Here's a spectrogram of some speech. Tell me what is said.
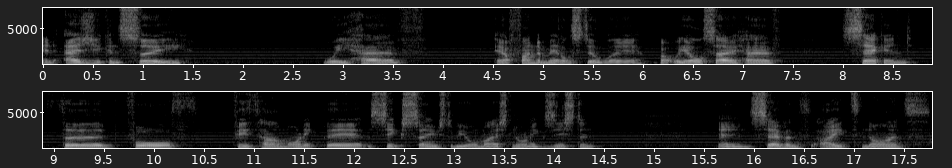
And as you can see, we have our fundamental still there, but we also have second, third, fourth, fifth harmonic there. The sixth seems to be almost non-existent. And seventh, eighth, ninth,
